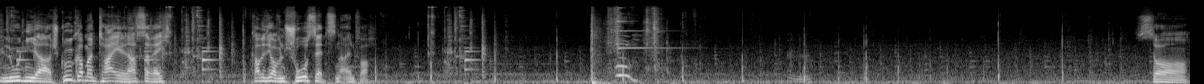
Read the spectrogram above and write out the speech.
Nun ja. Stuhl kann man teilen, hast du recht. Kann man sich auf den Schoß setzen einfach. So.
